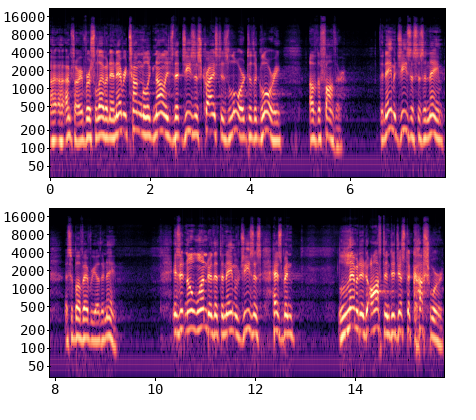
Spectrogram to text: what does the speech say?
Uh, uh I'm sorry, verse 11, and every tongue will acknowledge that Jesus Christ is Lord to the glory of the Father. The name of Jesus is a name that's above every other name. Is it no wonder that the name of Jesus has been limited often to just a cuss word?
